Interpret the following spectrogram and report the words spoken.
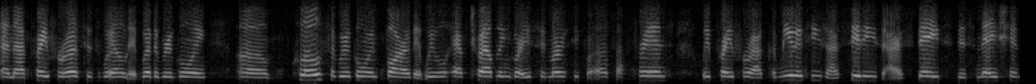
And I pray for us as well that whether we're going um, close or we're going far, that we will have traveling grace and mercy for us, our friends. We pray for our communities, our cities, our states, this nation,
